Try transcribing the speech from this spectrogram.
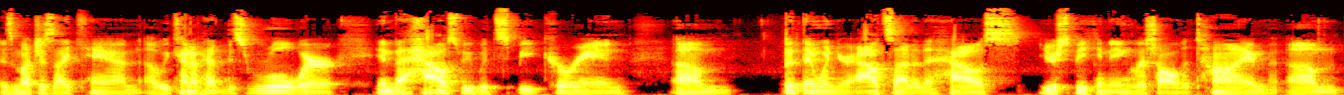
as much as I can. Uh, we kind of had this rule where in the house we would speak Korean, um, but then when you're outside of the house, you're speaking English all the time. Um,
